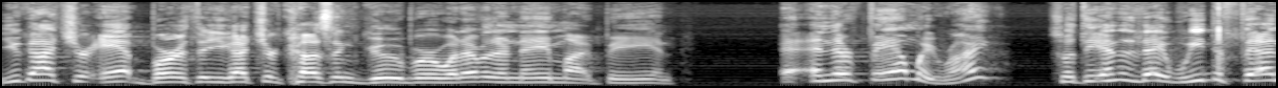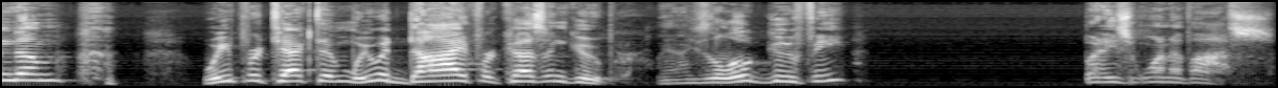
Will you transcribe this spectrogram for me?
You got your Aunt Bertha, you got your cousin Goober, whatever their name might be, and, and they're family, right? So at the end of the day, we defend them, we protect them. We would die for cousin Goober. You know, he's a little goofy, but he's one of us.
